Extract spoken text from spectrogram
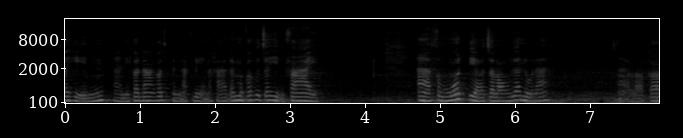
จะเห็นอันนี้ก็ด้านก็จะเป็นนักเรียนนะคะ ด้านบนก็คือจะเห็นไฟล์อ่าสมมุติเดี๋ยวจะลองเลื่อนดูนะ อ่าแล้วก็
